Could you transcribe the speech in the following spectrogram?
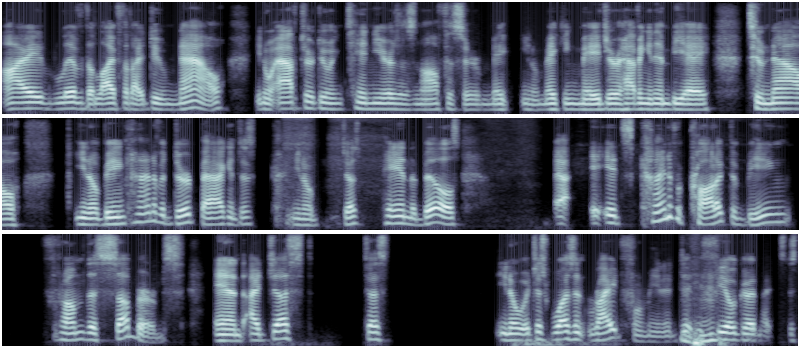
I live the life that I do now, you know, after doing 10 years as an officer, make, you know, making major, having an MBA to now, you know, being kind of a dirtbag and just, you know, just paying the bills. Uh, it's kind of a product of being from the suburbs. And I just, just, you know, it just wasn't right for me and it didn't mm-hmm. feel good. And I just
